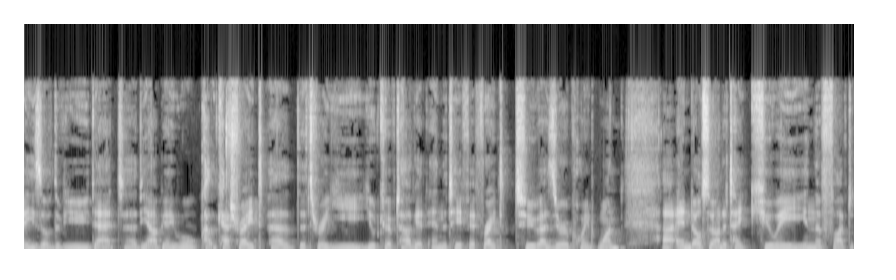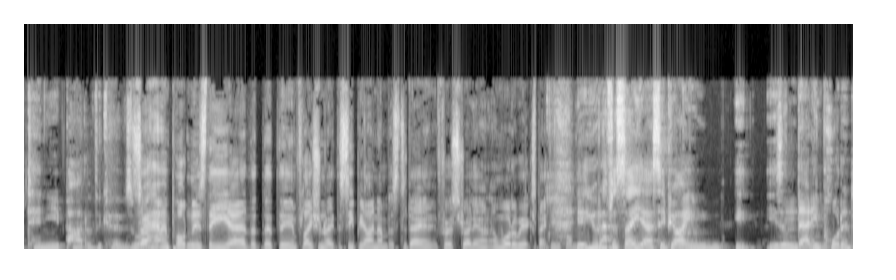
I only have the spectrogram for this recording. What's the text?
is of the view that uh, the RBA will cut the cash rate, uh, the three year yield curve target, and the TFF rate to uh, 0.1, and also undertake QE in the five to 10 year part of the curve as well. So, how important is the, the, the, the, inflation rate, the CPI numbers today for Australia, and what are we expecting from them? Yeah, you'd have to say CPI isn't that important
